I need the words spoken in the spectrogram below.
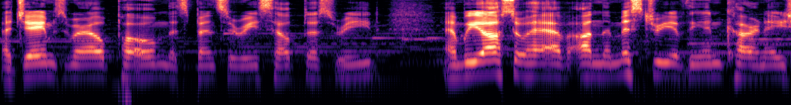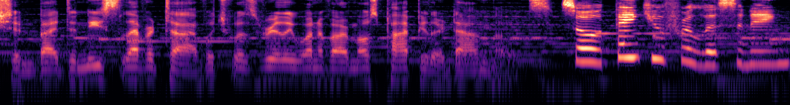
a James Merrill poem that Spencer Reece helped us read. And we also have On the Mystery of the Incarnation by Denise Levertov, which was really one of our most popular downloads. So, thank you for listening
